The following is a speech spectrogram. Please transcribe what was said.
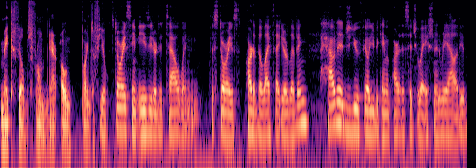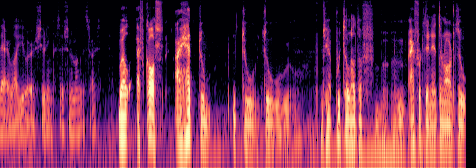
make films from their own point of view. Stories seem easier to tell when the story is part of the life that you're living. How did you feel you became a part of the situation and reality there while you were shooting Position Among the Stars? Well, of course, I had to to to yeah, put a lot of um, effort in it in order to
